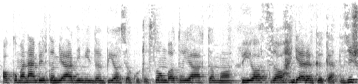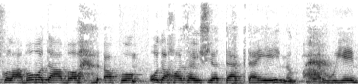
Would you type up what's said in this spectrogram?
akkor már nem bírtam járni minden piac, akkor csak szombaton jártam a piacra, gyereköket az iskolába, óvodába, akkor oda-haza is jöttek tejé, meg árujé.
